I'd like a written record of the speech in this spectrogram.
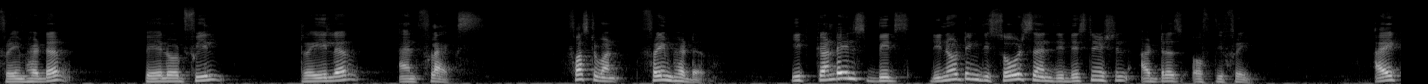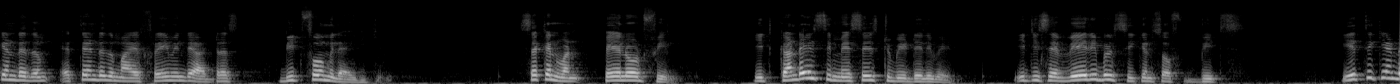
frame header, payload field, trailer and flags. First one frame header. It contains bits denoting the source and the destination address of the frame. അയക്കേണ്ടതും എത്തേണ്ടതുമായ ഫ്രെയിമിന്റെ അഡ്രസ് ബിറ്റ് ഫോമിലായിരിക്കും second one payload field it contains the message to be delivered it is a variable sequence of bits എത്തിക്കേണ്ട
